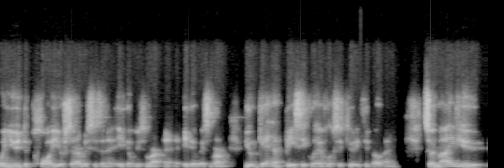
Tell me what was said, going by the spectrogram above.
When you deploy your services in an AWS, AWS environment, you're getting a basic level of security built in. So, in my view,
